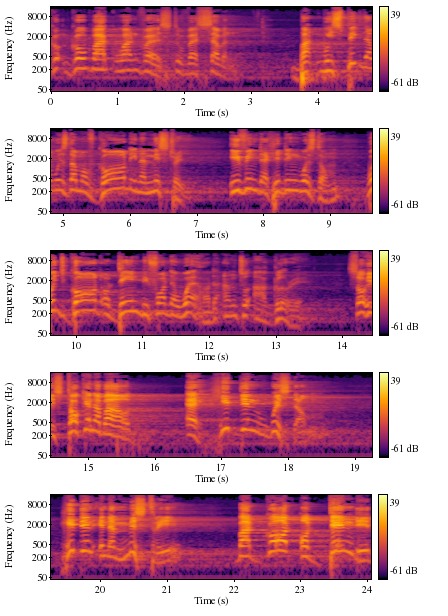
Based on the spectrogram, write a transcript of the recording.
Go, go back one verse to verse 7. But we speak the wisdom of God in a mystery, even the hidden wisdom which God ordained before the world unto our glory. So he's talking about a hidden wisdom, hidden in a mystery, but God ordained it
